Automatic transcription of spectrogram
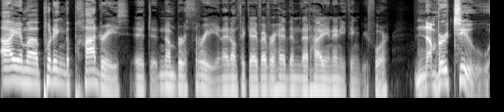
I am uh, putting the Padres at number three, and I don't think I've ever had them that high in anything before. Number two.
